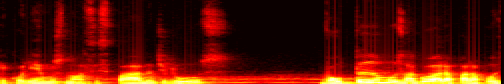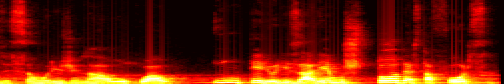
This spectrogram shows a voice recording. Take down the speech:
Recolhemos nossa espada de luz, voltamos agora para a posição original, o qual interiorizaremos toda esta força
